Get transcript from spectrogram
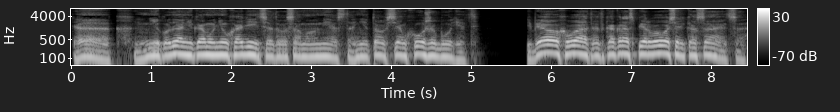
«Так, никуда никому не уходить с этого самого места, не то всем хуже будет. Тебя, ухват, это как раз первую очередь касается.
